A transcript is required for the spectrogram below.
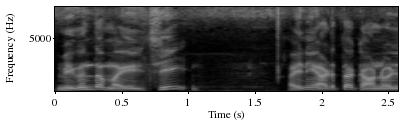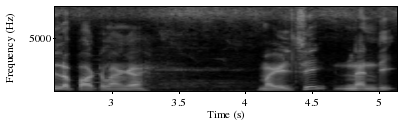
மிகுந்த மகிழ்ச்சி. இனி அடுத்த காணொளியில் பார்க்கலாங்க. மகிழ்ச்சி நன்றி.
